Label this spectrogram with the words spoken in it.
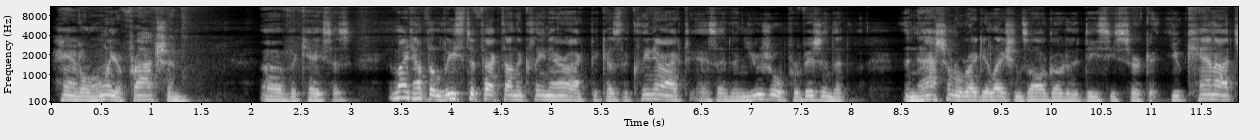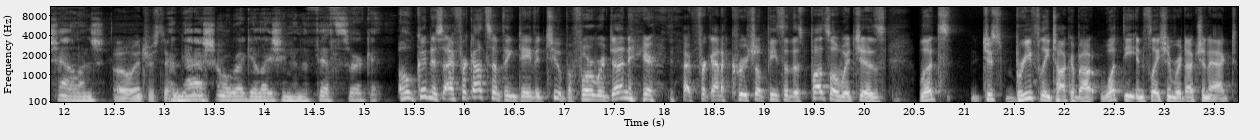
handle only a fraction of the cases. It might have the least effect on the Clean Air Act because the Clean Air Act is an unusual provision that the national regulations all go to the DC Circuit. You cannot challenge oh, interesting. a national regulation in the Fifth Circuit. Oh, goodness. I forgot something, David, too. Before we're done here, I forgot a crucial piece of this puzzle, which is let's just briefly talk about what the Inflation Reduction Act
